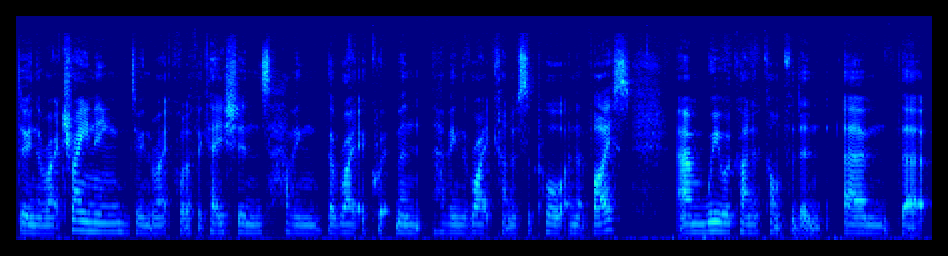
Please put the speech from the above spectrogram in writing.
doing the right training doing the right qualifications having the right equipment having the right kind of support and advice. And we were kind of confident um, that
